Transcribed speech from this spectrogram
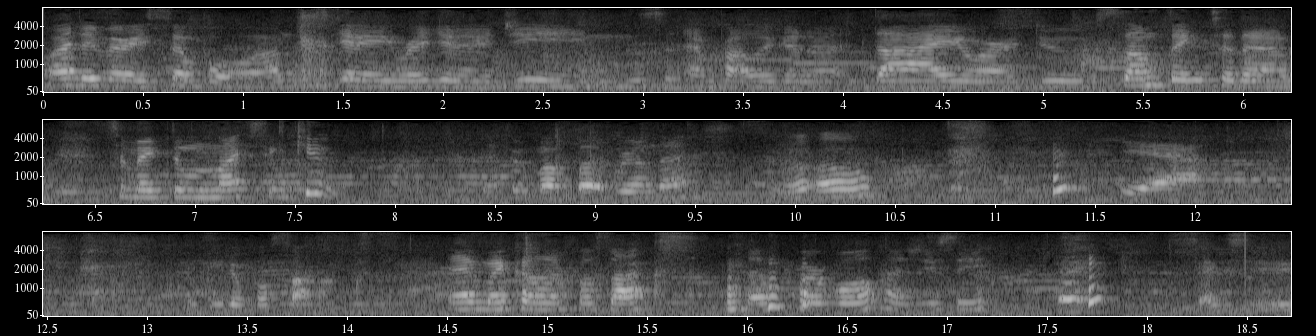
Well, I did very simple. I'm just getting regular jeans and probably gonna dye or do something to them to make them nice and cute. They fit my butt real nice. Uh-oh. yeah. The beautiful socks. And my colorful socks. That's purple, as you see. Sexy.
